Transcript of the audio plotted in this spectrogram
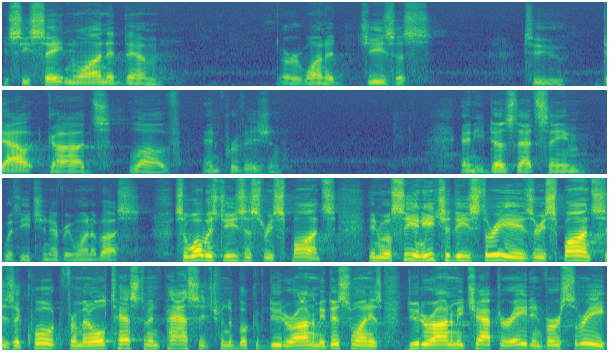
You see, Satan wanted them, or wanted Jesus, to doubt God's love and provision. And he does that same with each and every one of us. So, what was Jesus' response? And we'll see in each of these three, his response is a quote from an Old Testament passage from the book of Deuteronomy. This one is Deuteronomy chapter 8 and verse 3.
